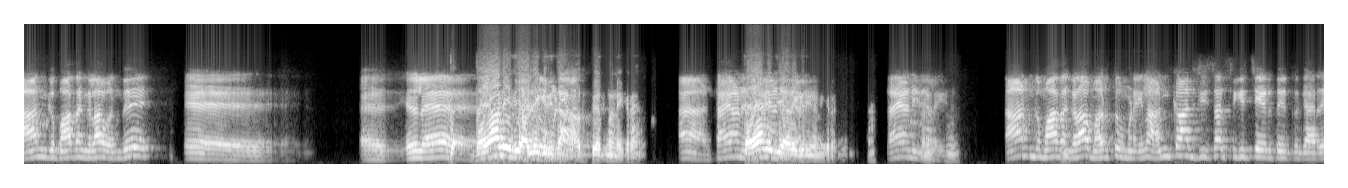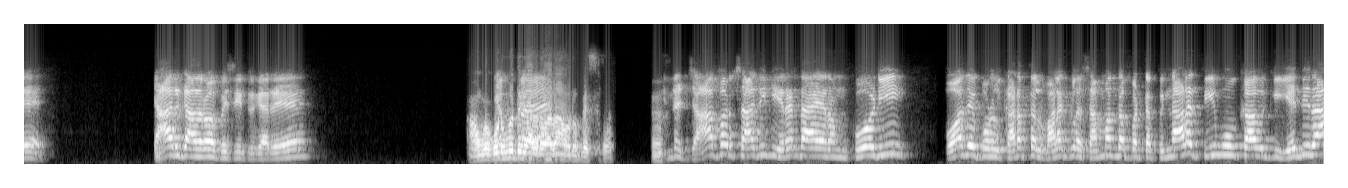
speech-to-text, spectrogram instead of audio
நான்கு மாதங்களா வந்து இதுல தயாநிதி அழகிரி தான் அவர் பேர் நினைக்கிறேன். தயாநிதி தயாநிதி தயாநிதி அழகிரி நினைக்கிறேன். தயாநிதி அழகிரி நான்கு மாதங்களா மருத்துவமனையில அன்கான்சியஸா சிகிச்சை எடுத்துக்கிட்டு இருக்காரு. யாருக்கு ஆதரவா பேசிட்டு இருக்காரு? அவங்க குடும்பத்துக்கு ஆதரவா தான் அவர் பேசுறாரு. இந்த ஜாஃபர் சாதிக்கு இரண்டாயிரம் கோடி போதைப் பொருள் கடத்தல் வழக்குல சம்பந்தப்பட்ட பின்னால திமுகவுக்கு எதிரா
